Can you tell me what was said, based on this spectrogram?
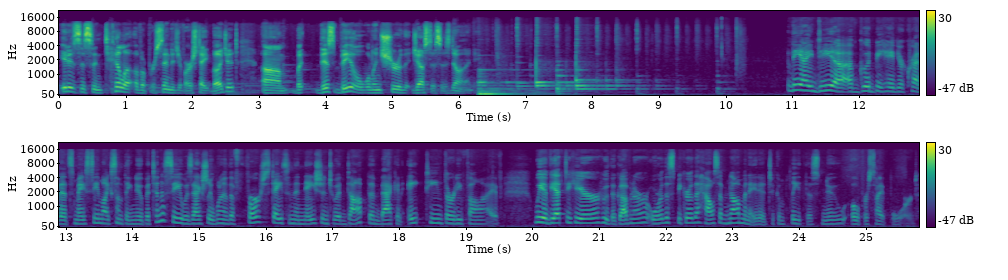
it is a scintilla of a percentage of our state budget, um, but this bill will ensure that justice is done. The idea of good behavior credits may seem like something new, but Tennessee was actually one of the first states in the nation to adopt them back in 1835. We have yet to hear who the governor or the Speaker of the House have nominated to complete this new oversight board.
